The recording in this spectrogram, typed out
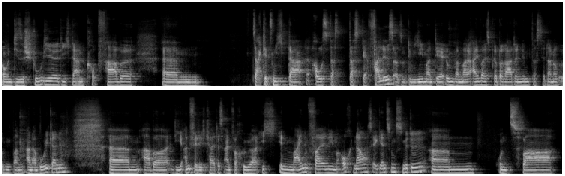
Und diese Studie, die ich da im Kopf habe, ähm, sagt jetzt nicht da aus, dass das der Fall ist. Also jemand, der irgendwann mal Eiweißpräparate nimmt, dass der dann auch irgendwann Anabolika nimmt. Ähm, aber die Anfälligkeit ist einfach höher. Ich in meinem Fall nehme auch Nahrungsergänzungsmittel. Ähm, und zwar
